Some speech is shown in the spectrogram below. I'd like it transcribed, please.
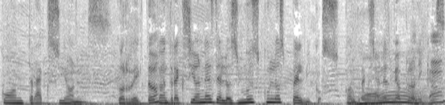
contracciones. Correcto. Contracciones de los músculos pélvicos, contracciones Oh. mioclónicas.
